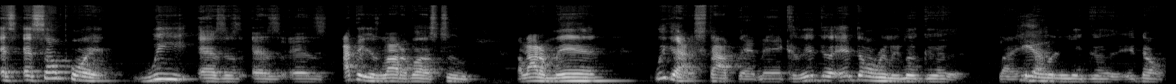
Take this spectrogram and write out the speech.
at, at some point, we as as as I think there's a lot of us too, a lot of men, we gotta stop that, man, because it it don't really look good. Like it don't really look good. It don't.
